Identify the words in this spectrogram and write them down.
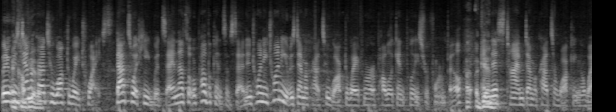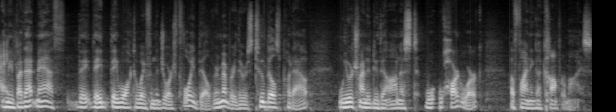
But it was Democrats together. who walked away twice. That's what he would say, and that's what Republicans have said. In 2020, it was Democrats who walked away from a Republican police reform bill. Uh, again, and this time, Democrats are walking away. I mean, by that math, they, they, they walked away from the George Floyd bill. Remember, there was two bills put out. We were trying to do the honest, hard work of finding a compromise.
